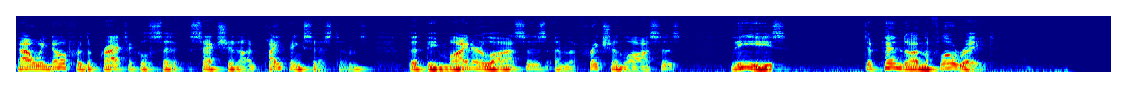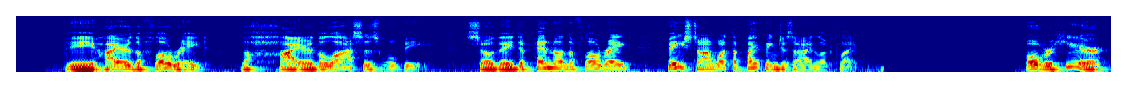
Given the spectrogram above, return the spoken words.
Now we know from the practical se section on piping systems that the minor losses and the friction losses, these depend on the flow rate. The higher the flow rate, the higher the losses will be. So they depend on the flow rate based on what the piping design looked like. Over here,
